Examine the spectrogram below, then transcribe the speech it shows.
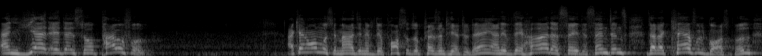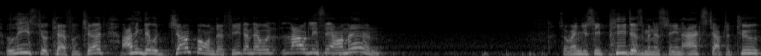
and yet it is so powerful. I can almost imagine if the apostles were present here today and if they heard us say the sentence that a careful gospel leads to a careful church, I think they would jump on their feet and they would loudly say, Amen. So when you see Peter's ministry in Acts chapter 2,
